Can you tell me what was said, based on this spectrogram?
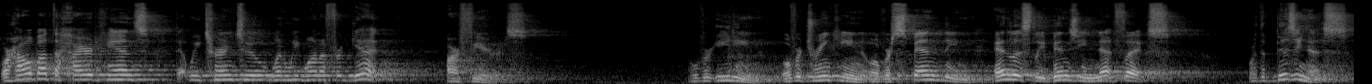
Or how about the hired hands that we turn to when we want to forget our fears? Overeating, over drinking, overspending, endlessly binging Netflix, or the busyness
